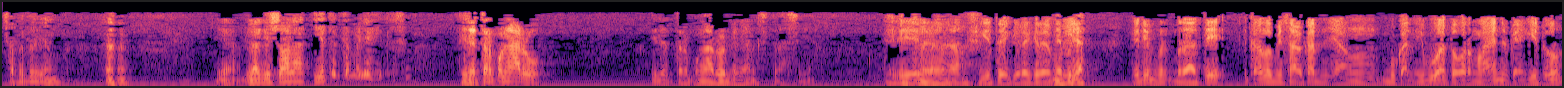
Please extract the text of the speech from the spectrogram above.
siapa tuh yang ya lagi sholat ya tetap aja kita tidak terpengaruh tidak terpengaruh dengan situasinya. Jadi uh, gitu ya kira-kira. Ya, ya. Jadi ber berarti kalau misalkan yang bukan ibu atau orang lainnya kayak gitu,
